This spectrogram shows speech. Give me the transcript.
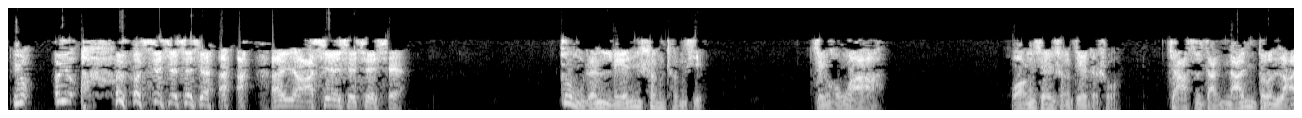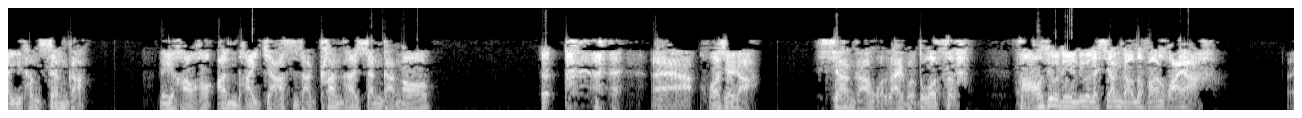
哟，哎呦，谢 谢谢谢，哎呀，谢谢谢谢。众人连声称谢。景洪啊，黄先生接着说：“贾市长难得来一趟香港，你好好安排贾市长看看香港哦。”呃，哎呀，黄先生，香港我来过多次了，早就领略了香港的繁华呀。哎，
